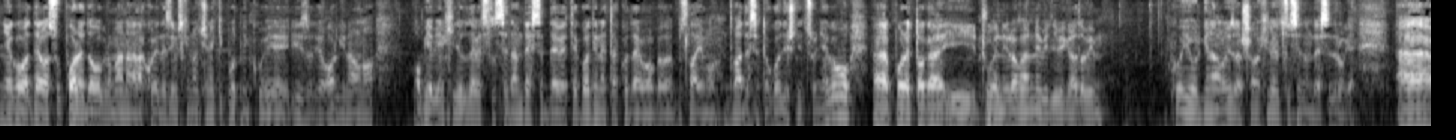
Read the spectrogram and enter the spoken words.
njegova dela su pored ovog romana Ako je zimske noći neki putnik koji je iz, originalno objavljen 1979. godine, tako da evo slavimo 20. godišnjicu njegovu. E, pored toga i čuveni roman Nevidljivi gradovi koji je u originalu izašao 1972. E,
